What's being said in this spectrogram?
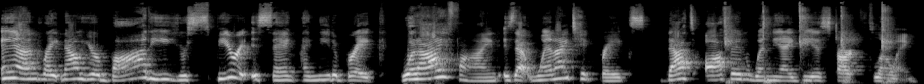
And right now, your body, your spirit is saying, I need a break. What I find is that when I take breaks, that's often when the ideas start flowing.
